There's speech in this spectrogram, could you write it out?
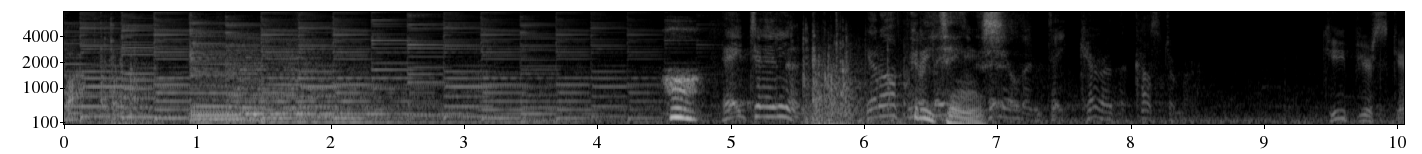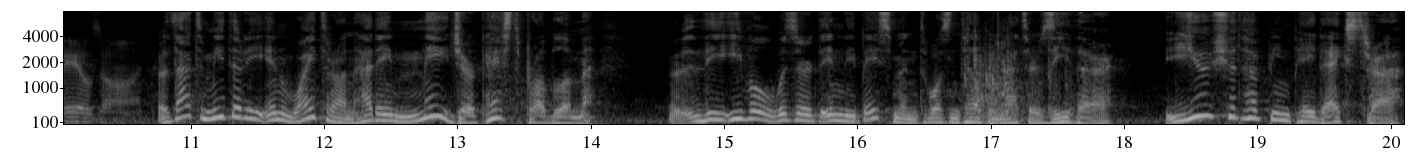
what you did to Kirava. Oh, Hey, Taylor, get off Greetings. and take care of the customer. Keep your scales on. That meadery in Whiterun had a major pest problem. The evil wizard in the basement wasn't helping matters either. You should have been paid extra.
